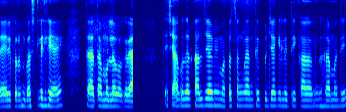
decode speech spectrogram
तयारी करून बसलेली आहे. तर आता मुलं वगैरे त्याच्या अगोदर काल जे आम्ही मकर संक्रांती पूजा केली होती कारण घरामध्ये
